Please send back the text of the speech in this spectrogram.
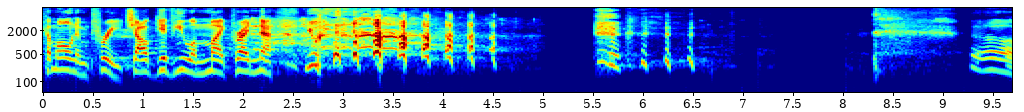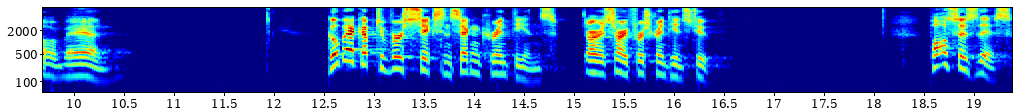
Come on and preach. I'll give you a mic right now. You. oh, man. Go back up to verse 6 in Second Corinthians, or sorry, First Corinthians 2. Paul says this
